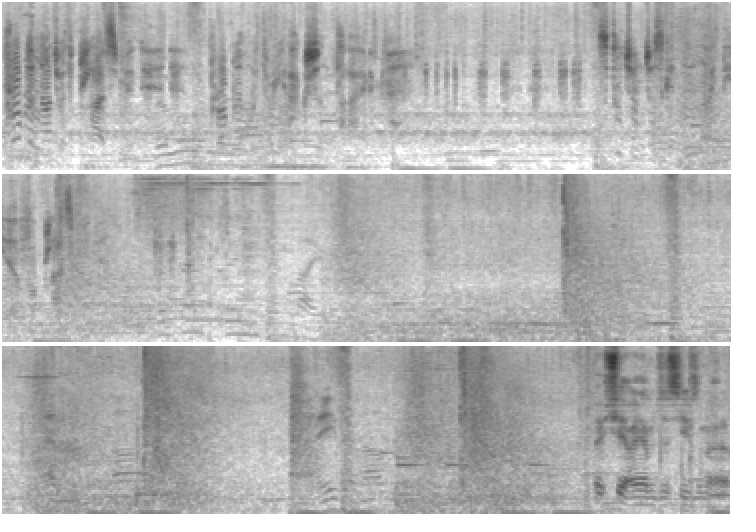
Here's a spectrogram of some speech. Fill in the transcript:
Problem not with plasmid, problem with reaction time. Suchong just get the idea for plasmid. Oh shit, I am just using that.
